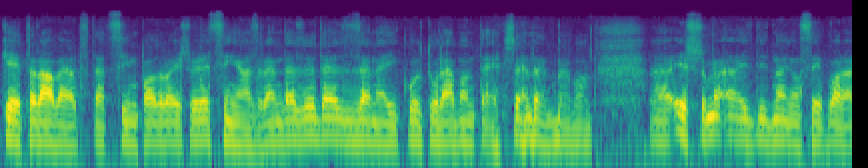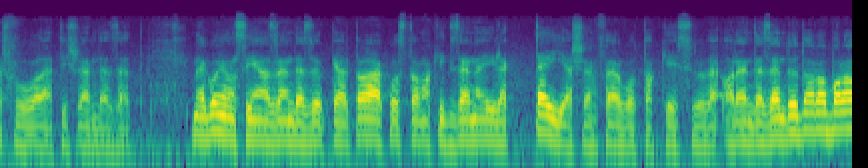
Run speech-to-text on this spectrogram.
két Ravelt tett színpadra, és ő egy színházrendező, de zenei kultúrában teljesen rendben van. És egy nagyon szép varázsfúvolát is rendezett. Meg olyan színházrendezőkkel találkoztam, akik zeneileg teljesen fel voltak készülve a rendezendő darabra,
